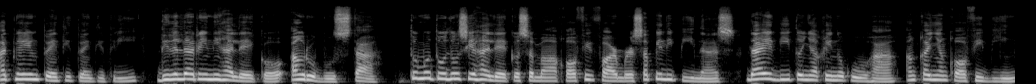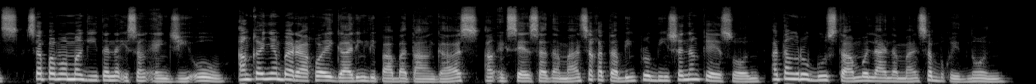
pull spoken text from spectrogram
at ngayong 2023, dinala rin ni Haleco ang Robusta. Tumutulong si Haleco sa mga coffee farmers sa Pilipinas dahil dito niya kinukuha ang kanyang coffee beans sa pamamagitan ng isang NGO. Ang kanyang barako ay galing Lipa, Batangas, ang Excelsa naman sa katabing probinsya ng Quezon at ang Robusta mula naman sa Bukidnon.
